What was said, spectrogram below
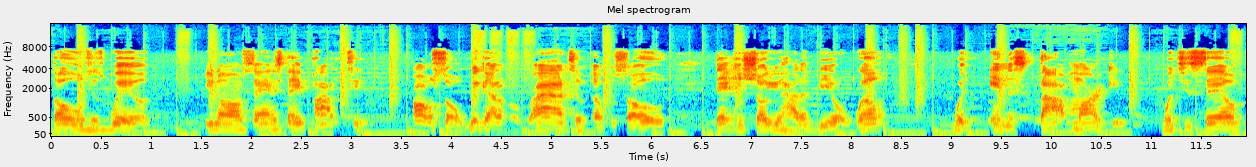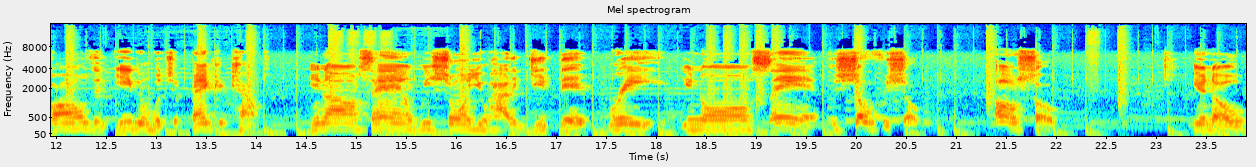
those as well. You know what I'm saying? Stay positive. Also, we got a variety of episodes that can show you how to build wealth within the stock market, with your cell phones, and even with your bank accounts. You know what I'm saying? We showing you how to get that bread. You know what I'm saying? For sure, for sure. Also, you know,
